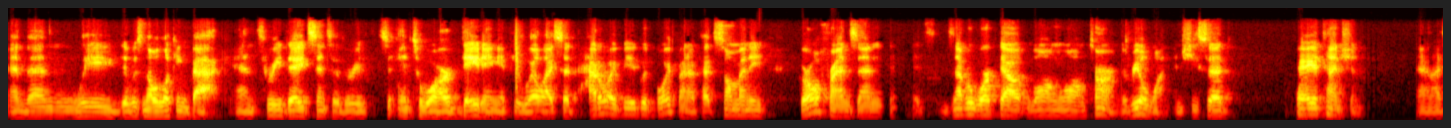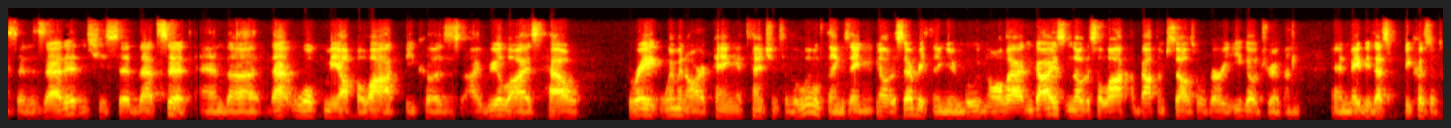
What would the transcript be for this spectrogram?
and then we there was no looking back. And three dates into the into our dating, if you will, I said, "How do I be a good boyfriend? I've had so many." Girlfriends and it's, it's never worked out long long term the real one. And she said pay attention. And i said is that it? And she said that's it. And uh, that woke me up a lot because i realized how great women are at paying attention to the little things. They notice everything your mood and all that. And guys notice a lot about themselves. We're very ego driven and maybe that's because of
